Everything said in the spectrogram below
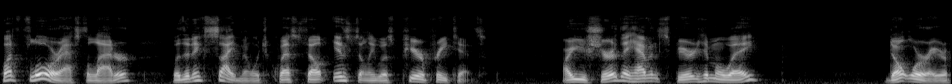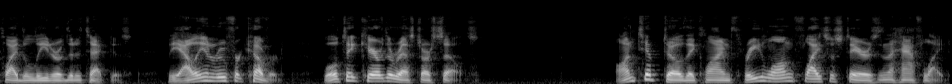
"What floor?" asked the latter, with an excitement which Quest felt instantly was pure pretense. "Are you sure they haven't spirited him away?" "Don't worry," replied the leader of the detectives. "The alley and roof are covered. We'll take care of the rest ourselves." On tiptoe they climbed three long flights of stairs in the half light.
